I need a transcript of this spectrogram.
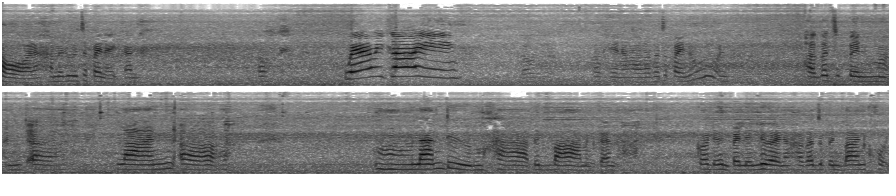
ต่อนะคะ ไม่รู้จะไปไหนกัน โอเค Where are we going โอเคนะคะ เราก็จะไปนู่นค่ะก็จะเป็นเหมือนเอ่อร้านเอ่อืมร้านดื่มค่ะ เป็นบาร์เหมือนกันค่ะ ก็เดินไปเรื่อยๆนะคะ ก็จะเป็นบ้านคน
